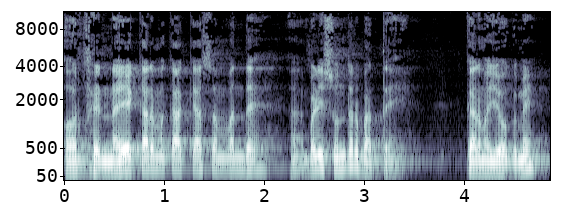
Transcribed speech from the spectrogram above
और फिर नए कर्म का क्या संबंध है? हाँ, बड़ी सुंदर बातें हैं कर्म योग में।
